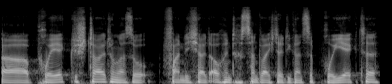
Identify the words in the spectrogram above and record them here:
äh, Projektgestaltung, also fand ich halt auch interessant, weil ich da die ganzen Projekte,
